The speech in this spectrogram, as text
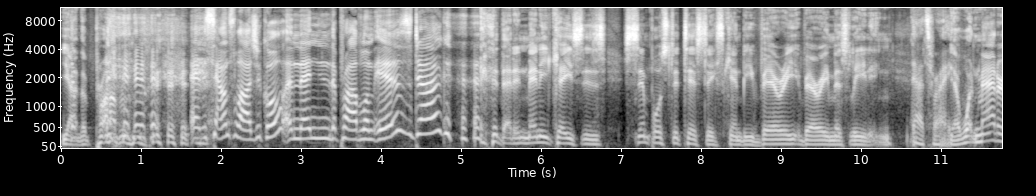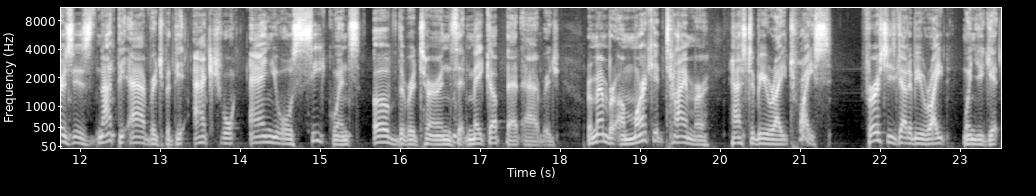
Yeah, the problem and it sounds logical. And then the problem is, Doug? that in many cases, simple statistics can be very, very misleading. That's right. Yeah, what matters is not the average, but the actual annual sequence of the returns that make up that average. Remember, a market timer has to be right twice. First, he's got to be right when you get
